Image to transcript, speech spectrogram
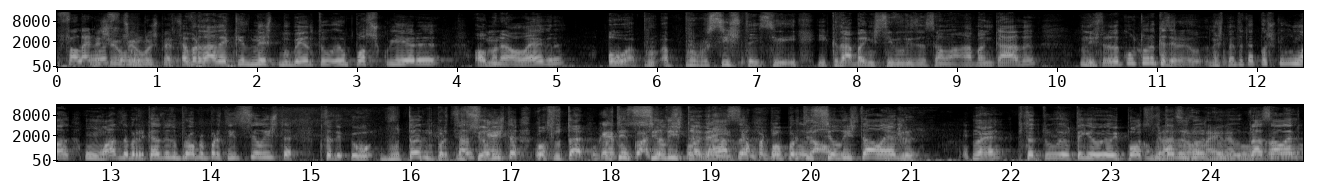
falei no o assunto. A verdade é que neste momento eu posso escolher ou Manuel Alegre ou a, pro- a progressista e, e que dá banhos de civilização à, à bancada, Ministra da Cultura. Quer dizer, eu, neste momento até posso escolher um lado, um lado da barricada do próprio Partido Socialista. Portanto, eu votando no Partido Sabes o é que- Socialista, posso votar o que é que Partido o Socialista? Graça É um partido ou Partido plural. Socialista Alegre. Não é? Portanto, eu tenho a hipótese de votar nas duas. Alegre, Graça Alegre.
